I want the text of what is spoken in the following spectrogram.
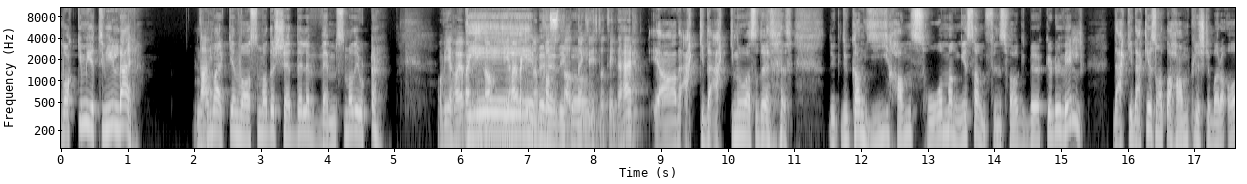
var ikke mye tvil der Nei. om verken hva som hadde skjedd, eller hvem som hadde gjort det. Og vi har jo vært innom, vi har jo vært innom kostnadene å- knytta til det her. Ja, det er ikke, det er ikke noe Altså, det, du, du kan gi han så mange samfunnsfagbøker du vil. Det er, ikke, det er ikke sånn at han plutselig bare Å,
